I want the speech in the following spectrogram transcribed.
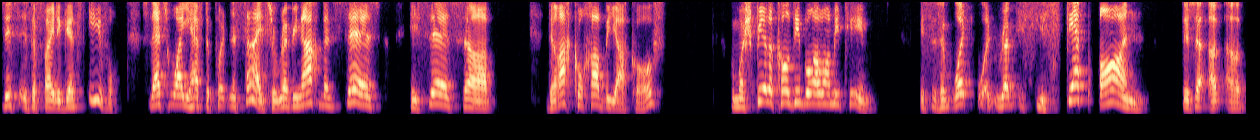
this is a fight against evil, so that's why you have to put it aside. So Rabbi Nachman says he says, uh. He says, "What? What? You step on. There's a, a, a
